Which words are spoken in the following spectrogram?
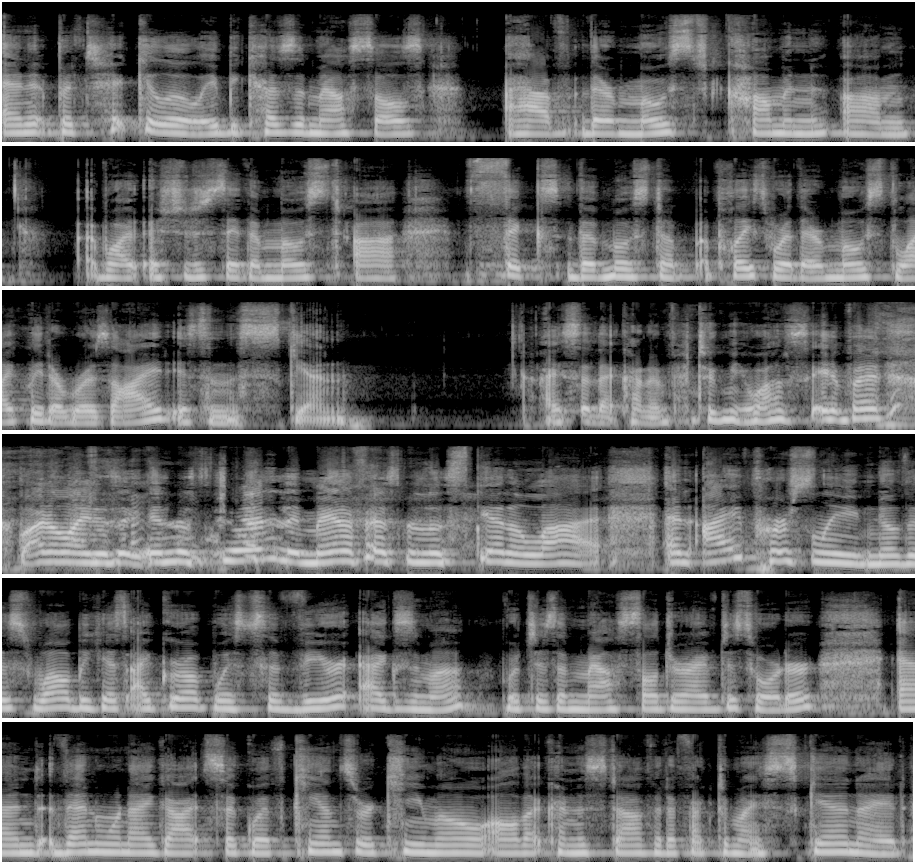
and it particularly because the mast cells have their most common um, well, I should just say the most uh, fix, the most uh, a place where they're most likely to reside is in the skin. I said that kind of took me a while to say it, but bottom line is in the skin, they manifest in the skin a lot. And I personally know this well because I grew up with severe eczema, which is a mast cell derived disorder. And then when I got sick with cancer, chemo, all that kind of stuff, it affected my skin. I had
